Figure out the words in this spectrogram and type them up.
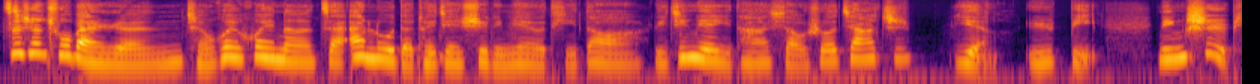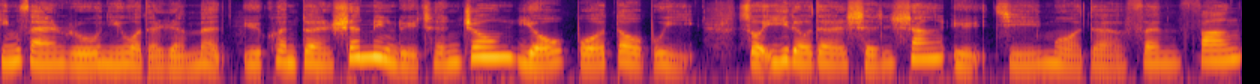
资深出版人陈慧慧呢，在《暗路》的推荐序里面有提到，李金莲以他小说家之眼与笔，凝视平凡如你我的人们，于困顿生命旅程中犹搏斗不已，所遗留的神伤与寂寞的芬芳。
